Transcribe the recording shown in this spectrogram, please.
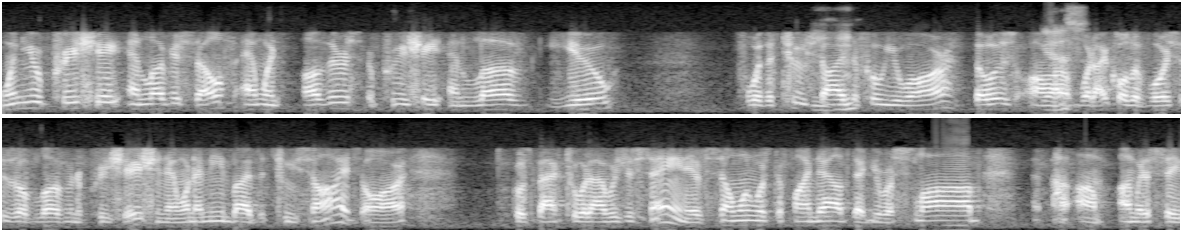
when you appreciate and love yourself, and when others appreciate and love you for the 2 mm-hmm. sides of who you are, those are Yes. what I call the voices of love and appreciation. And what I mean by the two sides are goes back to what I was just saying. If someone was to find out that you're a slob, I'm, I'm going to say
